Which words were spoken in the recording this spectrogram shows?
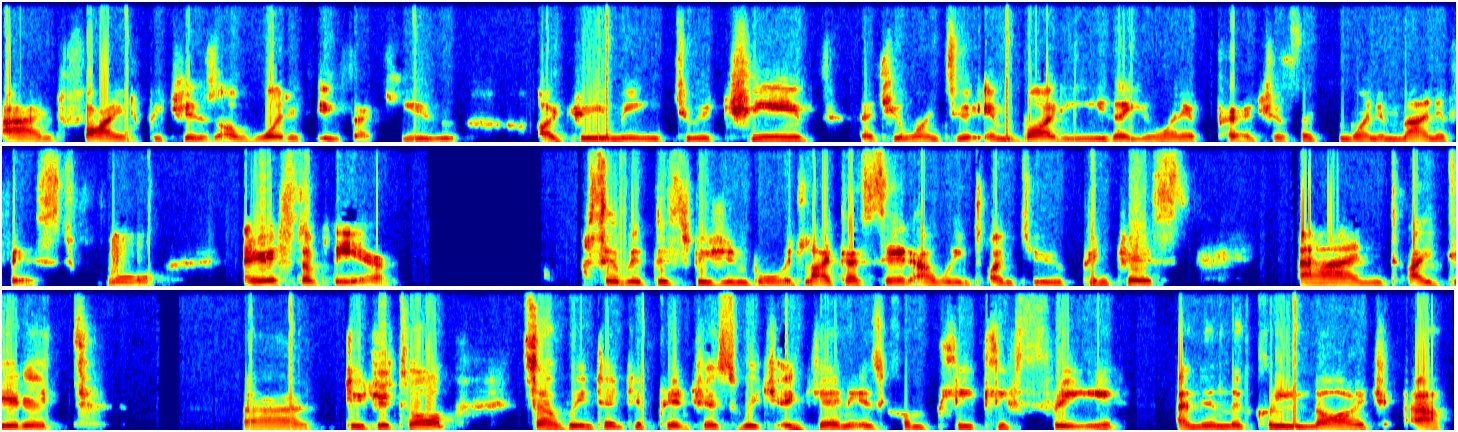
and find pictures of what it is that you are dreaming to achieve, that you want to embody, that you want to purchase, that you want to manifest for the rest of the year so with this vision board, like I said, I went onto Pinterest and I did it uh, digital. So I went into Pinterest, which again is completely free. And then the collage app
